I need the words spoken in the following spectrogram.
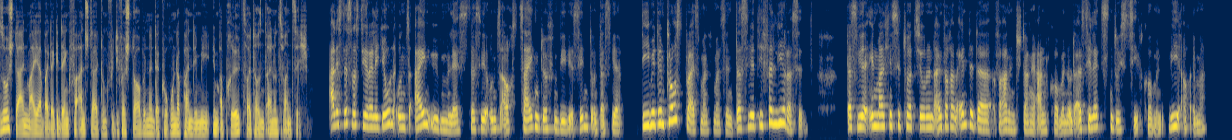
So Steinmeier bei der Gedenkveranstaltung für die Verstorbenen der Corona-Pandemie im April 2021. Alles das, was die Religion uns einüben lässt, dass wir uns auch zeigen dürfen, wie wir sind und dass wir die mit dem Trostpreis manchmal sind, dass wir die Verlierer sind, dass wir in manchen Situationen einfach am Ende der Fahnenstange ankommen und als die Letzten durchs Ziel kommen, wie auch immer.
